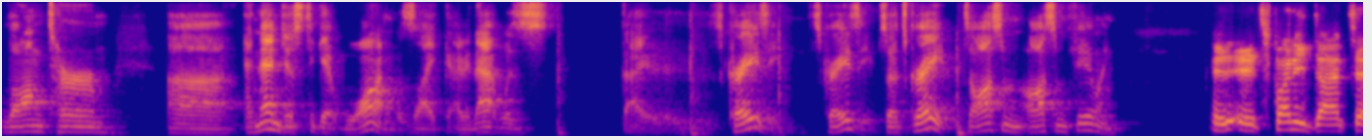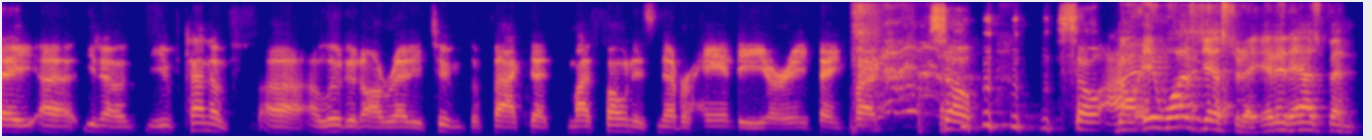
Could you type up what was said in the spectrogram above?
long term. Uh, and then just to get one was like, I mean, that was, I, it's crazy. It's crazy. So it's great. It's awesome, awesome feeling. It's funny, Dante. Uh, you know, you've kind of uh, alluded already to the fact that my phone is never handy or anything. But so, so no, I, it was I, yesterday, and it has been.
